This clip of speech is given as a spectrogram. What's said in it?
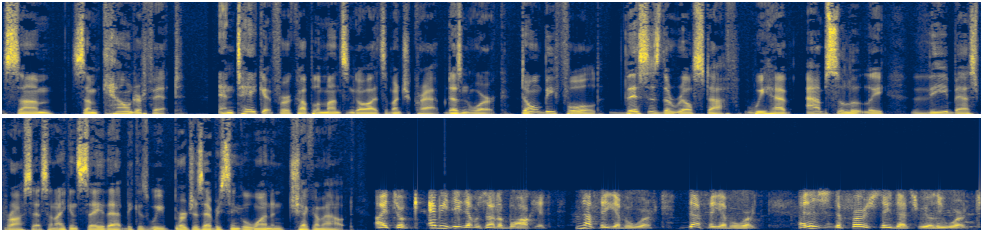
some some counterfeit and take it for a couple of months and go, oh, it's a bunch of crap. Doesn't work. Don't be fooled. This is the real stuff. We have absolutely the best process, and I can say that because we purchase every single one and check them out. I took everything that was on the market. Nothing ever worked. Nothing ever worked. And this is the first thing that's really worked.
